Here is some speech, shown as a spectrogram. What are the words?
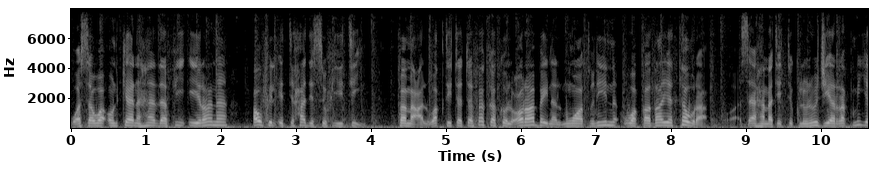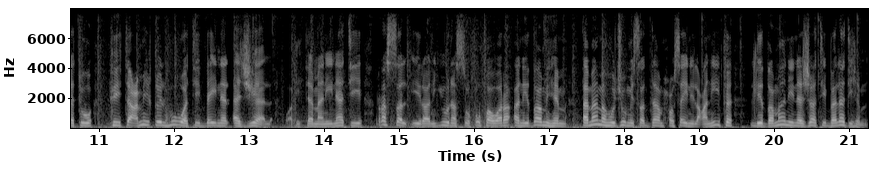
وسواء كان هذا في إيران أو في الاتحاد السوفيتي. فمع الوقت تتفكك العرى بين المواطنين وقضايا الثورة وساهمت التكنولوجيا الرقمية في تعميق الهوة بين الأجيال. وفي الثمانينات رص الإيرانيون الصفوف وراء نظامهم أمام هجوم صدام حسين العنيف لضمان نجاة بلدهم.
